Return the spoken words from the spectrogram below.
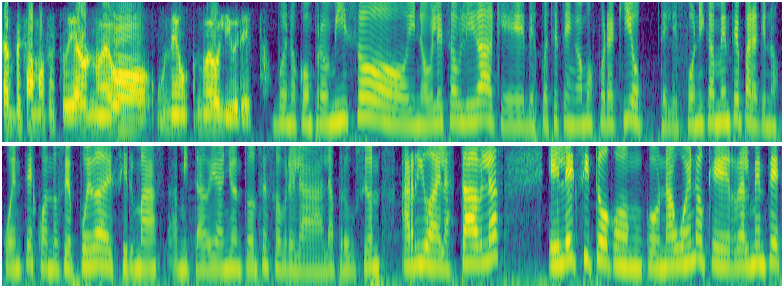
ya empezamos a estudiar un nuevo, un, nuevo libreto. Bueno, compromiso y nobleza obliga a que después te tengamos por aquí o telefónicamente para que nos cuentes cuando se pueda decir más a mitad de año entonces sobre la, producción arriba de las tablas. El éxito con, con Abueno, que realmente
